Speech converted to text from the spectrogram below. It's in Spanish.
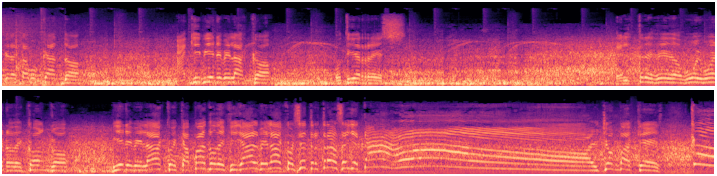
Que la está buscando. Aquí viene Velasco. Gutiérrez. El tres dedos muy bueno de Congo. Viene Velasco escapando de Figal. Velasco, centro atrás. Ahí está. ¡Gol! John Vázquez. ¡Gol!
